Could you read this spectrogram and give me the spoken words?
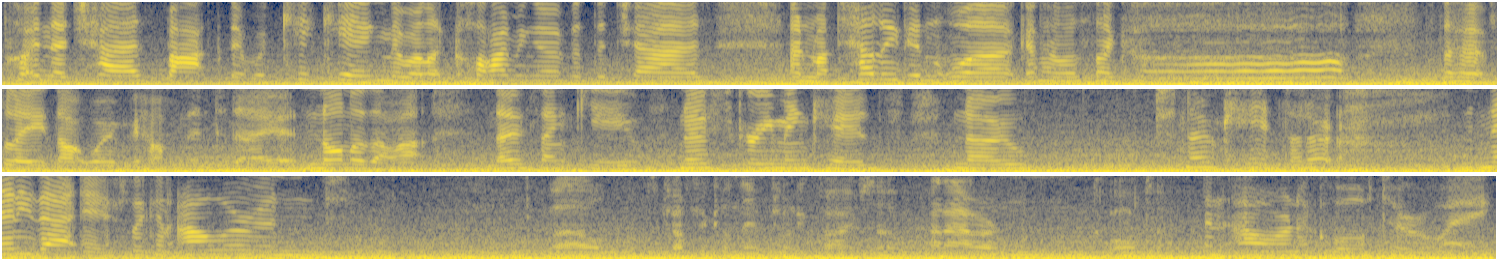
putting their chairs back. They were kicking. They were like climbing over the chairs. And my telly didn't work. And I was like, ah. So hopefully that won't be happening today. None of that. No thank you. No screaming kids. No, just no kids. I don't, nearly there-ish. Like an hour and Well, it's traffic on the M25, so an hour and a quarter. an hour and a quarter away.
